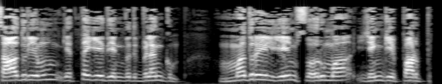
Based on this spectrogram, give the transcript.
சாதுரியமும் எத்தகையது என்பது விளங்கும். மதுரையில் எய்ம்ஸ் வருமா? எங்கே பார்ப்போம்.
